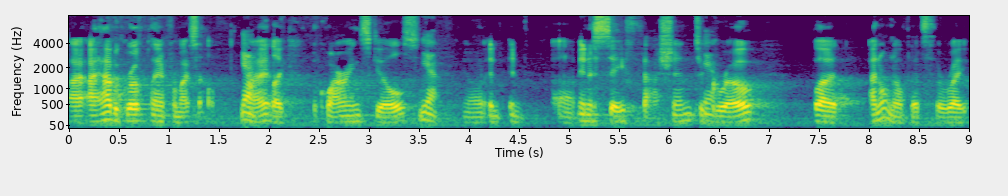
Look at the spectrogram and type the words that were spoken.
I have a growth plan for myself, Yeah. right? Like acquiring skills, Yeah. you know, in, in, uh, in a safe fashion to Yeah. grow. But I don't know if that's the right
